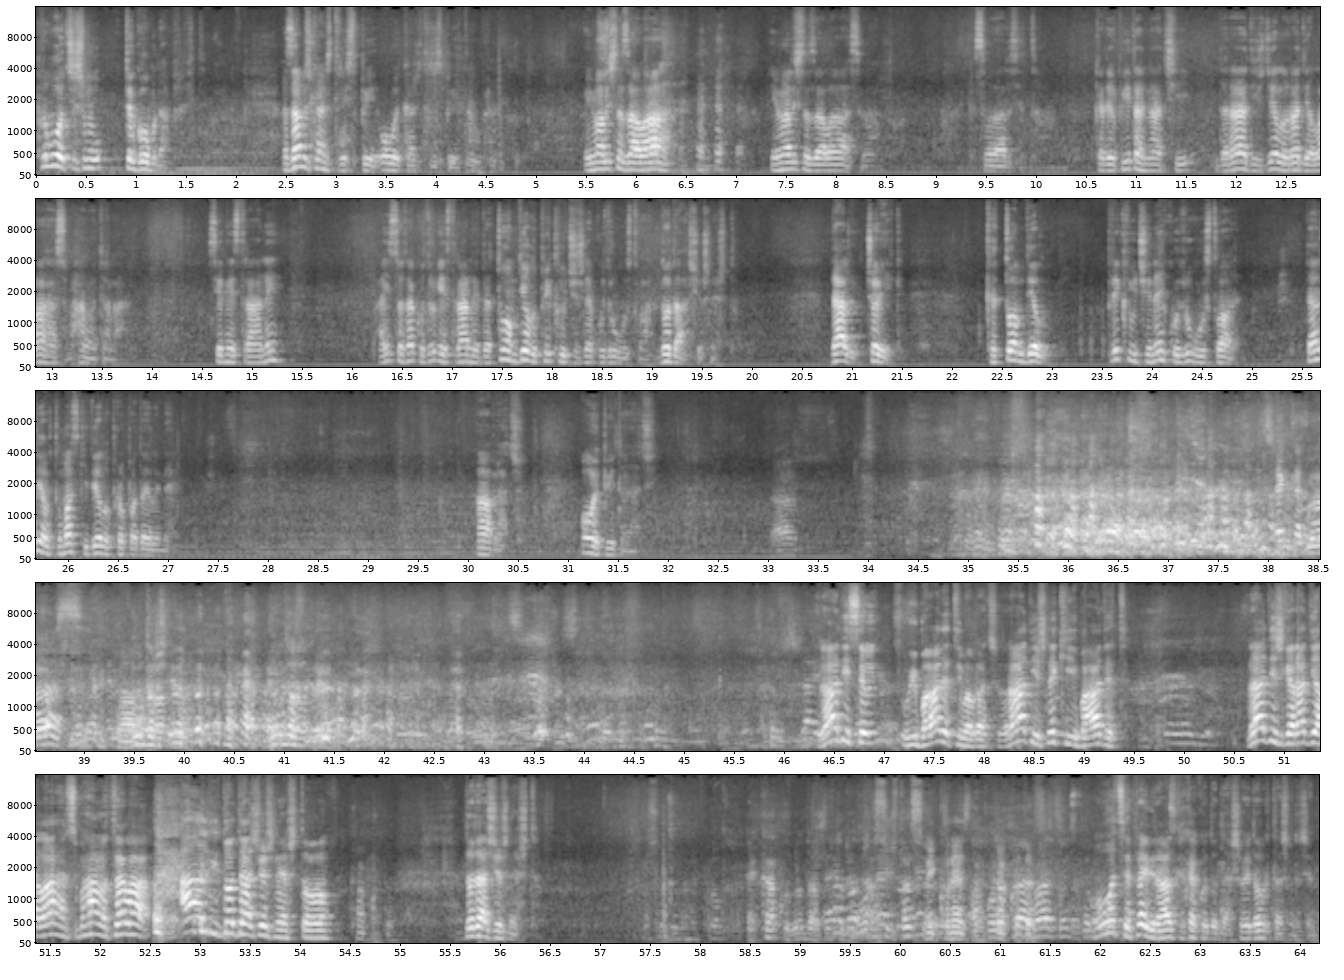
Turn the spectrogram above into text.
Prvo ćeš mu tegobu napraviti. A zamisli kaže 35, ovo je kaže 35. Ima li šta za Allah? Ima li šta za Allah? Gospodar se to. Kada je u pitanju, znači, da radiš djelo radi Allaha subhanahu wa ta'ala. S jedne strane, a isto tako s druge strane, da tom djelu priključiš neku drugu stvar, dodaš još nešto. Da li čovjek, kad tom djelu priključi neku drugu stvar, da li automatski djelo propada ili ne? A, braćo, ovo je pitanje, znači. Radi se u ibadetima, braćo. Radiš neki ibadet. Radiš ga radi Allaha subhanahu wa ta'ala, ali dodaš još nešto. Kako to? Dodaš još nešto. Kako dodaš? Niko ne zna kako da. Ovo se pravi razlika kako dodaš. Ovo je dobro tačno rečeno.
